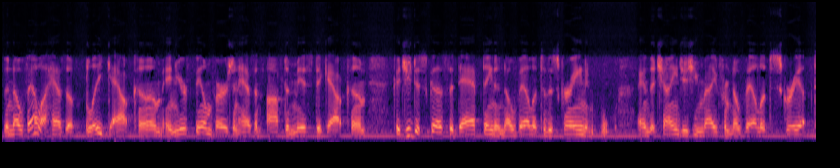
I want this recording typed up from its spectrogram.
The novella has a bleak outcome, and your film version has an optimistic outcome. Could you discuss adapting a novella to the screen and, and the changes you made from novella to script?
